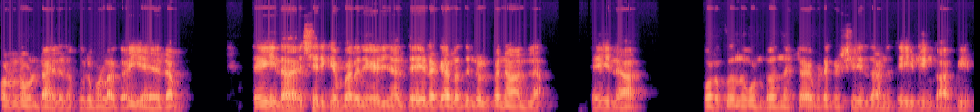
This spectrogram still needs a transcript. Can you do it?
ഒരെണ്ണം ഉണ്ടായിരുന്നത്. കുരുമുളക് ഏലം തേയില ശരിക്കും പറഞ്ഞു കഴിഞ്ഞാൽ തേയില കേരളത്തിന്റെ ഉൽപ്പന്നമല്ല. തേയില പുറത്തുനിന്ന് കൊണ്ടുവന്നിട്ട് ഇവിടെ കൃഷി ചെയ്തതാണ് തേയിലയും കാപ്പിയും.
